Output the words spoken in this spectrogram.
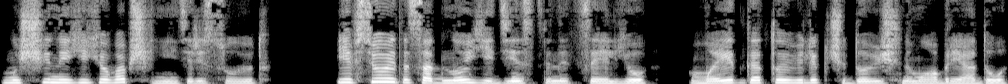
мужчины ее вообще не интересуют. И все это с одной единственной целью. Мэйд готовили к чудовищному обряду.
